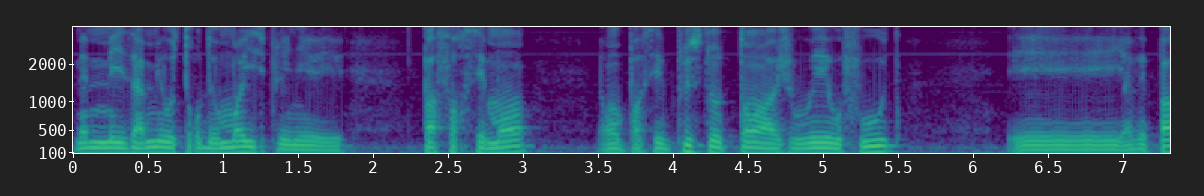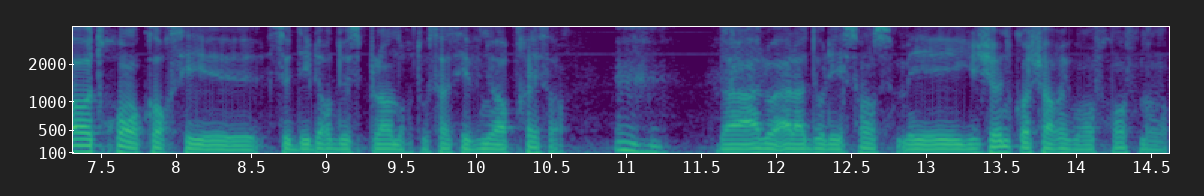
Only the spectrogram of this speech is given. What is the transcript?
Même mes amis autour de moi, ils se plaignaient pas forcément. On passait plus notre temps à jouer au foot. Et il n'y avait pas trop encore ces- ce délire de se plaindre. Tout ça, c'est venu après, ça. Mhm. Dans- à l'adolescence. Mais jeune, quand je suis arrivé en France, non.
